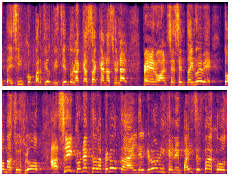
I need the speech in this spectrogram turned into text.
65 partidos vistiendo la casaca nacional, pero al 69 toma su slop, así conecta la pelota, el del Groningen en Países Bajos,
